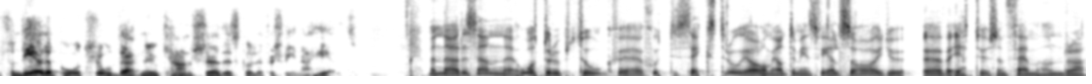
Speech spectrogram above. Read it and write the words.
funderade på och trodde att nu kanske det skulle försvinna helt. Men när det sen återupptog, 76 eh, tror jag, om jag inte minns fel, så har ju över 1500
